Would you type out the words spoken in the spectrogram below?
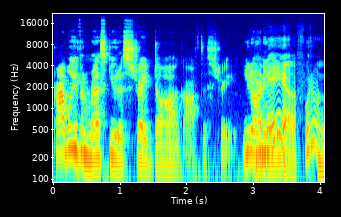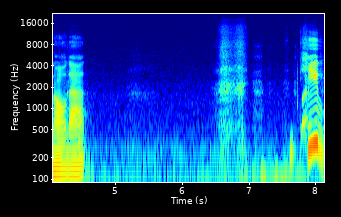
probably even rescued a stray dog off the street. You know he what I may mean? have. We don't know that. He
